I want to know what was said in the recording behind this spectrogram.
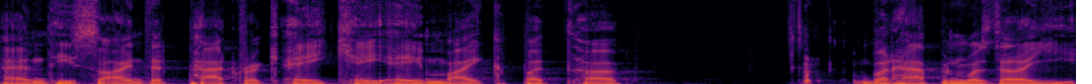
and he signed it Patrick, aka Mike. But uh, what happened was that I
